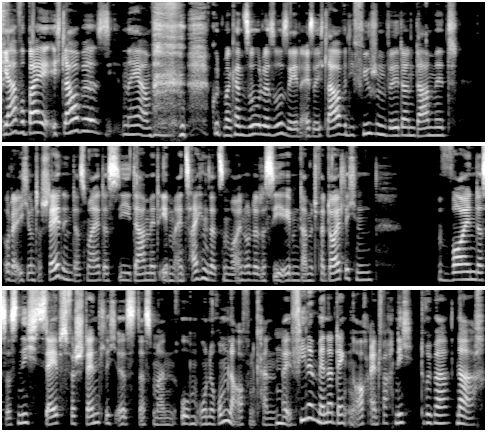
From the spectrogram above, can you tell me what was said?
ja, wobei ich glaube, sie, naja, gut, man kann so oder so sehen. Also ich glaube, die Fusion will dann damit oder ich unterstelle Ihnen das mal, dass Sie damit eben ein Zeichen setzen wollen oder dass Sie eben damit verdeutlichen wollen, dass es nicht selbstverständlich ist, dass man oben ohne rumlaufen kann. Mhm. Weil viele Männer denken auch einfach nicht drüber nach,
